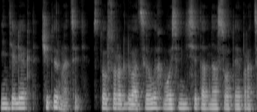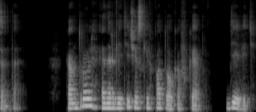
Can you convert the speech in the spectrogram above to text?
Интеллект 14. 142,81%. Контроль энергетических потоков КЭП 9.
